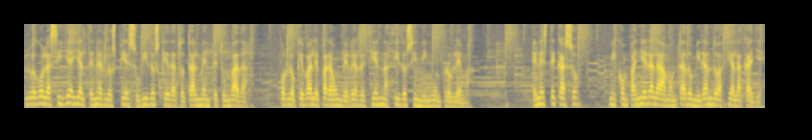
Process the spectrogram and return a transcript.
Luego la silla y al tener los pies subidos queda totalmente tumbada, por lo que vale para un bebé recién nacido sin ningún problema. En este caso, mi compañera la ha montado mirando hacia la calle.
